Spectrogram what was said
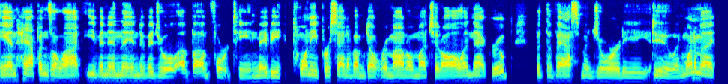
and happens a lot even in the individual above 14. Maybe 20% of them don't remodel much at all in that group, but the vast majority do. And one of my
